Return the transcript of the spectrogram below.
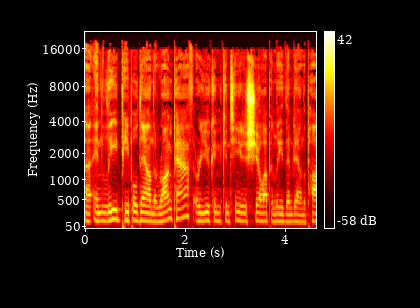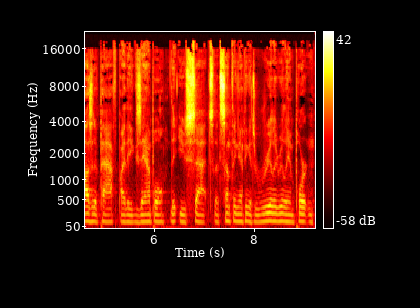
uh, and lead people down the wrong path, or you can continue to show up and lead them down the positive path by the example that you set. So that's something I think it's really, really important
